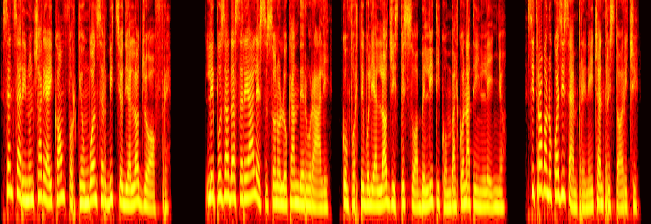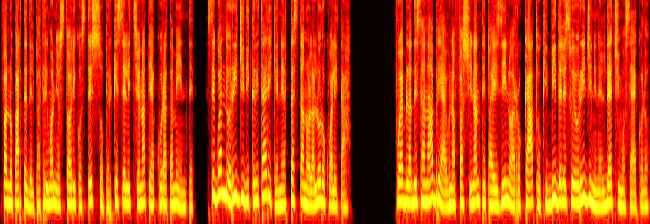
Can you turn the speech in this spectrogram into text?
senza rinunciare ai comfort che un buon servizio di alloggio offre. Le posadas reales sono locande rurali, confortevoli alloggi spesso abbelliti con balconate in legno. Si trovano quasi sempre nei centri storici, fanno parte del patrimonio storico stesso perché selezionate accuratamente, seguendo rigidi criteri che ne attestano la loro qualità. Puebla de Sanabria è un affascinante paesino arroccato che vide le sue origini nel X secolo.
